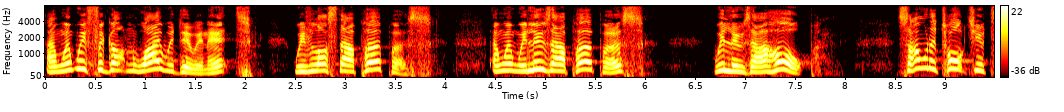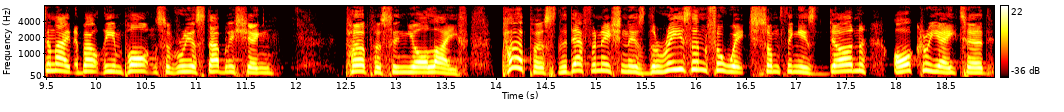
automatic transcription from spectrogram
And when we've forgotten why we're doing it, we've lost our purpose. And when we lose our purpose, we lose our hope. So I want to talk to you tonight about the importance of reestablishing purpose in your life. Purpose, the definition is the reason for which something is done or created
